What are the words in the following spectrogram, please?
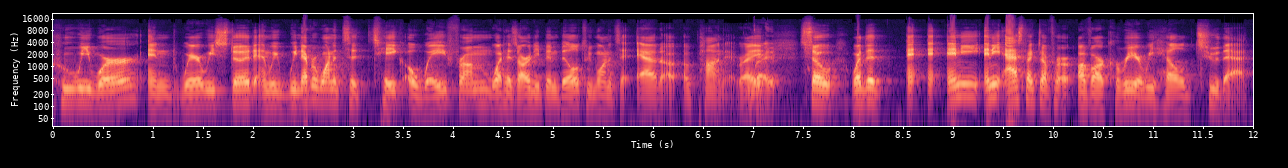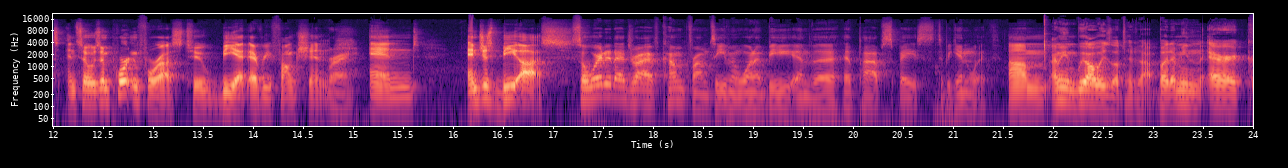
who we were and where we stood and we, we never wanted to take away from what has already been built we wanted to add a, upon it right? Right. so whether a- a- any any aspect of our, of our career we held to that and so it was important for us to be at every function Right. and and just be us So where did that drive come from to even want to be in the hip hop space to begin with? um I mean, we always loved hip hop, but I mean, Eric.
